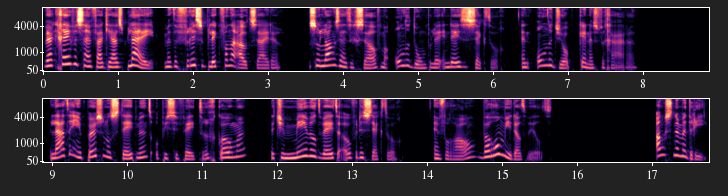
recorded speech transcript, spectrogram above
Werkgevers zijn vaak juist blij met de frisse blik van de outsider, zolang zij zichzelf maar onderdompelen in deze sector en on the job kennis vergaren. Laat in je personal statement op je cv terugkomen dat je meer wilt weten over de sector en vooral waarom je dat wilt. Angst nummer 3.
